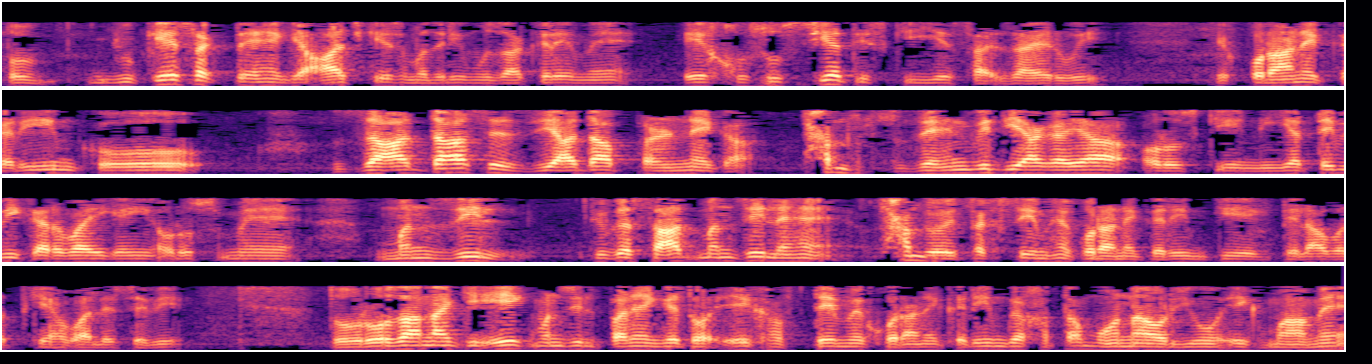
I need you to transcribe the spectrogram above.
تو یوں کہہ سکتے ہیں کہ آج کے اس مدنی مذاکرے میں ایک خصوصیت اس کی یہ ظاہر ہوئی کہ قرآن کریم کو زیادہ سے زیادہ پڑھنے کا ذہن بھی دیا گیا اور اس کی نیتیں بھی کروائی گئیں اور اس میں منزل کیونکہ سات منزل ہیں جو تقسیم ہے قرآن کریم کی ایک تلاوت کے حوالے سے بھی۔ تو روزانہ کی ایک منزل پڑھیں گے تو ایک ہفتے میں قرآن کریم کا ختم ہونا اور یوں ایک ماہ میں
